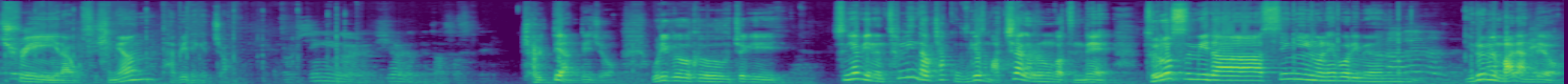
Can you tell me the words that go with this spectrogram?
tree라고 쓰시면 답이 되겠죠. 싱잉을 시열 옆에다 썼어요. 절대 안 되죠. 우리 그, 그, 저기, 승엽이는 틀린 답을 자꾸 우겨서 맞히라 그러는 것 같은데, 들었습니다. singing을 해버리면, 이러면 말이 안 돼요.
